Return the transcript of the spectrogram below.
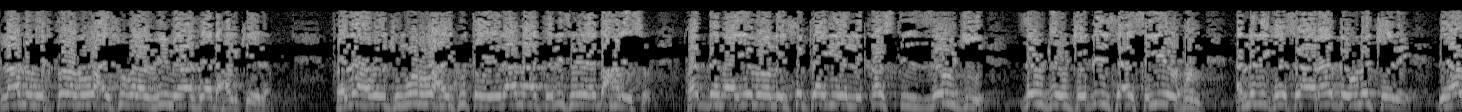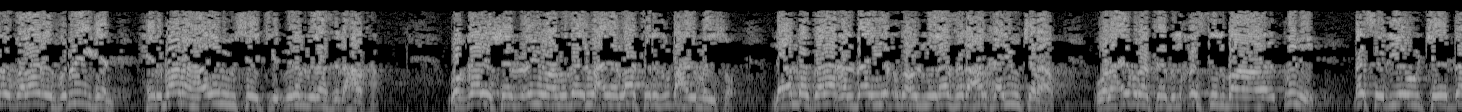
ilaa annahum ikhtalafuu waxay isku khilaafeen fii miraasiha dhaxalkeeda. Fadahaba aljumhuuru waxay ku tageen ilaa annaha tarisu inay dhaxlayso. Raddan iyadoo laysa taagaya liqasdi zawji zawjka ujeedadiisa asayi'i xun alladii kaasoo araada ula jeeday bihada talaaqi furiinkan xirmaanaha inuu seejiyo min almiraasi dhaxalka. Wa qaala shaaficiyu anudayr waxay laa tarisu dhaxli mayso lianna talaaqa albaa'i yaqdacu lmiraasa dhaxalka ayuu jaraa. Walaa cibrata bilqasdi albaatini qasad iyo ujeeddo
